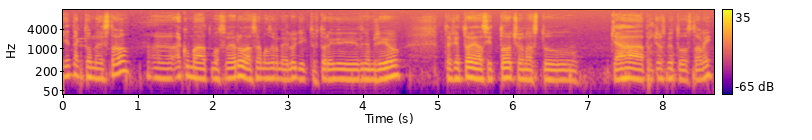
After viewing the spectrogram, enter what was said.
Jednak to mesto, e, akú má atmosféru a samozrejme ľudí, ktorí v ňom žijú. Takže to je asi to, čo nás tu ťahá a prečo sme tu ostali. E,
